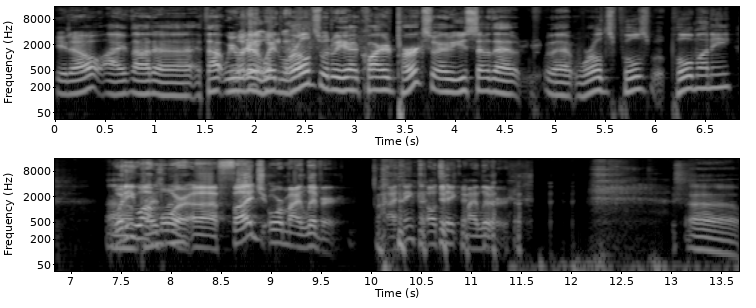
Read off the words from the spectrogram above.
You know, I thought uh, I thought we were going to win worlds when we acquired Perkz. We used some of that that worlds pools pool money. What do uh, you want more, money. uh, fudge or my liver? I think I'll take my liver. uh,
